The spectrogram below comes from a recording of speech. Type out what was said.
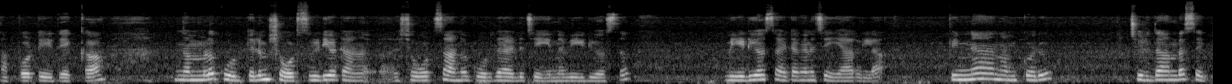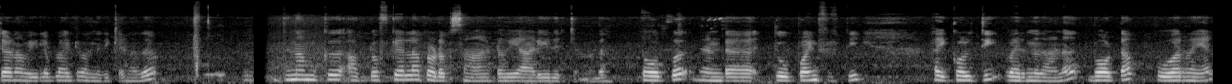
സപ്പോർട്ട് ചെയ്തേക്കുക. നമ്മൾ കൂടുതലും ഷോർട്സ് വീഡിയോ ആണ് ഷോർട്സ് ആണ് കൂടുതലായിട്ട് ചെയ്യുന്ന വീഡിയോസ് വീഡിയോസ് ആയിട്ട് അങ്ങനെ ചെയ്യാറില്ല. പിന്നെ നമുക്കൊരു ചുരിദാറിന്റെ സെറ്റാണ് അവൈലബിൾ ആയിട്ട് വന്നിരിക്കുന്നത്. ഇത് നമുക്ക് ഔട്ട് ഓഫ് കേരള പ്രൊഡക്ട്സ് ആണ് കേട്ടോ ഈ ആഡ് ചെയ്തിരിക്കുന്നത്. ടോപ്പ് രണ്ട് two point fifty high quality വരുന്നതാണ്. ബോട്ടം പൂവർ റയൻ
